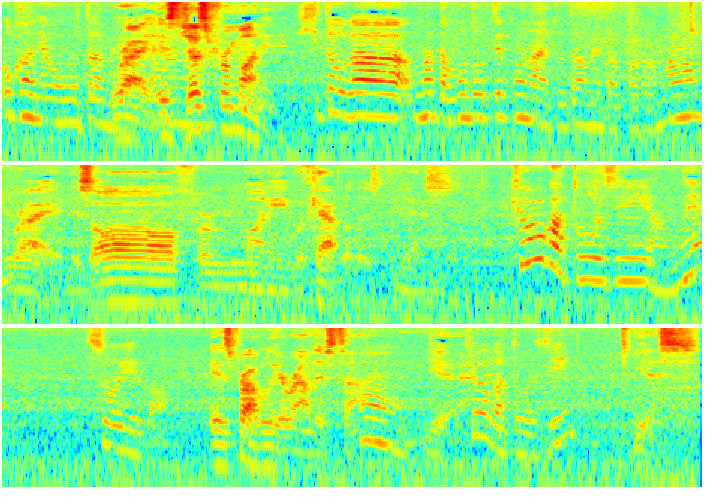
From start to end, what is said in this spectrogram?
お金を生むために Right. うん It's just for money. 人がまた戻ってこないとダメだからな Right. It's all for money with capitalism. Yes. 今日が冬至やんねそういえば It's probably around this う time. ん Yeah. 今日が冬至 Yes.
